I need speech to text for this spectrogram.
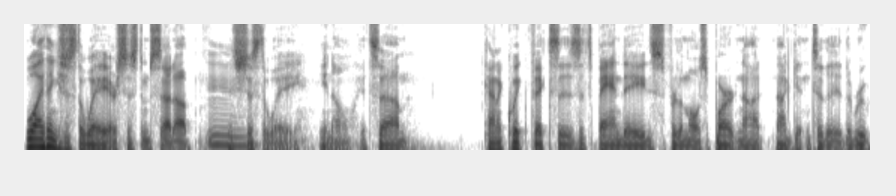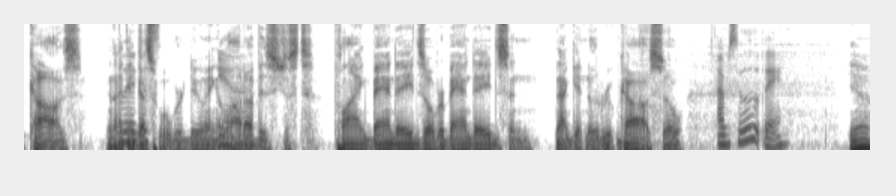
Well, I think it's just the way our system's set up. It's Mm. just the way you know. It's um, kind of quick fixes. It's band aids for the most part, not not getting to the the root cause. And I Well, they think that's just- what we're doing. A lot of is just applying band aids over band aids and not getting to the root cause. So absolutely. yeah,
